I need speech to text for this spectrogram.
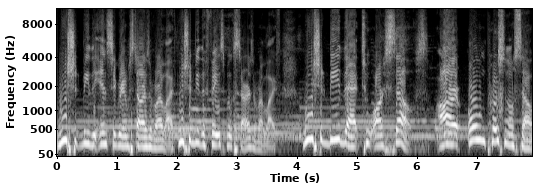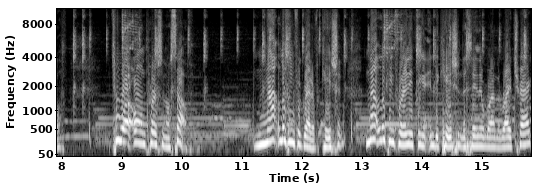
we should be the Instagram stars of our life. We should be the Facebook stars of our life. We should be that to ourselves, our own personal self, to our own personal self. Not looking for gratification, not looking for anything, an indication to say that we're on the right track.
